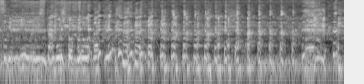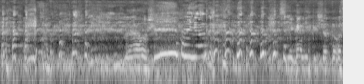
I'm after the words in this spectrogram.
Слепила из того, что было, да? Уж. Снеговик еще тот.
